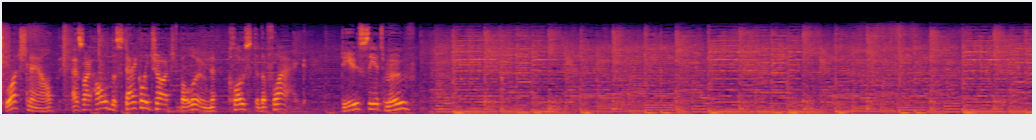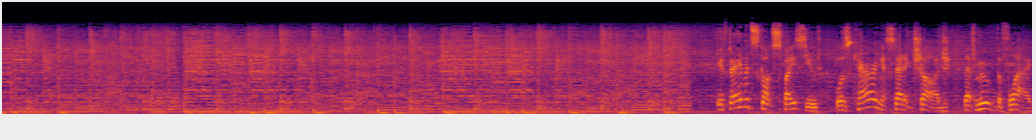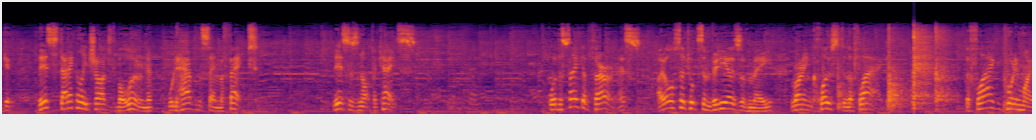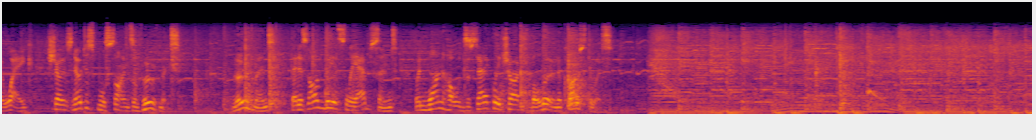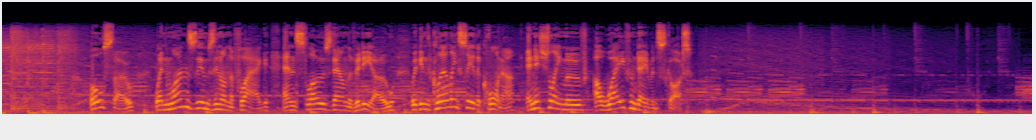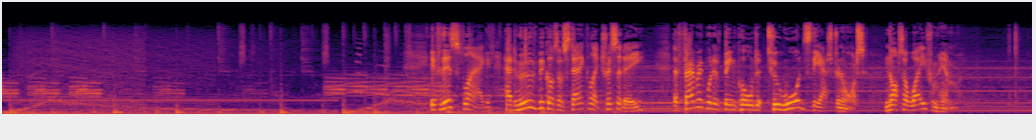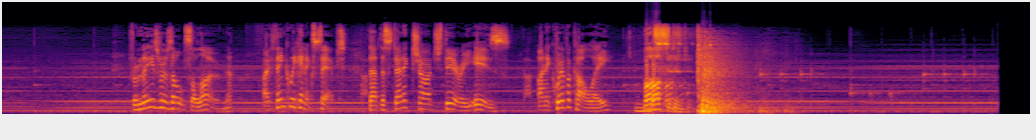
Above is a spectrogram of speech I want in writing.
Watch now as I hold the statically charged balloon close to the flag. Do you see it move? If David Scott's spacesuit was carrying a static charge that moved the flag, this statically charged balloon would have the same effect. This is not the case. For the sake of thoroughness, I also took some videos of me running close to the flag. The flag, according to my wake, shows noticeable signs of movement. Movement that is obviously absent when one holds a statically charged balloon close to it. Also, when one zooms in on the flag and slows down the video, we can clearly see the corner initially move away from David Scott. If this flag had moved because of static electricity, the fabric would have been pulled towards the astronaut, not away from him. From these results alone, I think we can accept that the static charge theory is, unequivocally, busted.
